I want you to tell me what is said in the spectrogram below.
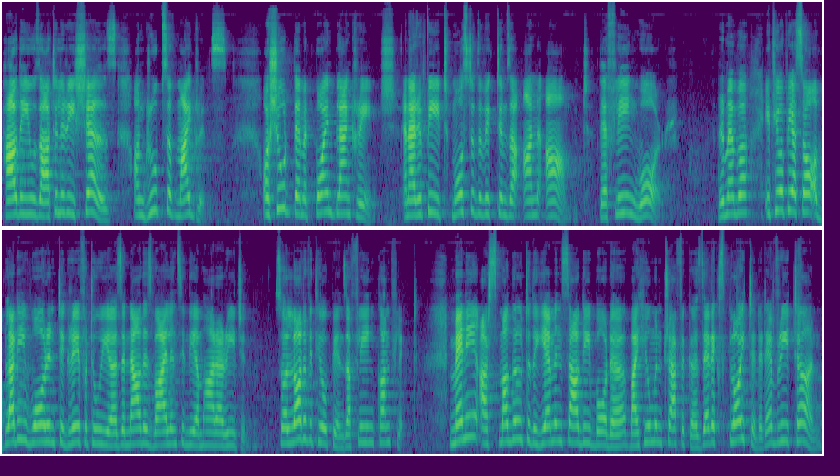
how they use artillery shells on groups of migrants or shoot them at point blank range. And I repeat, most of the victims are unarmed. They're fleeing war. Remember, Ethiopia saw a bloody war in Tigray for two years, and now there's violence in the Amhara region. So a lot of Ethiopians are fleeing conflict. Many are smuggled to the Yemen-Saudi border by human traffickers. They're exploited at every turn,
